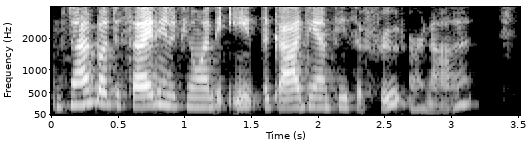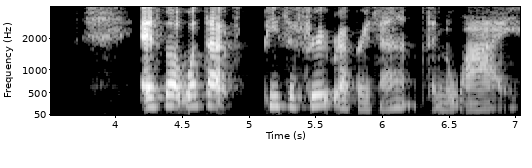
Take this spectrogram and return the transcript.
It's not about deciding if you want to eat the goddamn piece of fruit or not. It's about what that piece of fruit represents and why.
